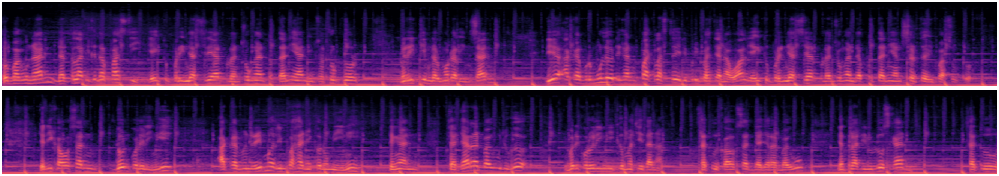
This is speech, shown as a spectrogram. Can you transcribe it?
pembangunan dan telah dikenal pasti iaitu perindustrian, pelancongan, pertanian, infrastruktur, maritim dan modal insan dia akan bermula dengan empat kluster yang diberi perhatian awal iaitu perindustrian, pelancongan dan pertanian serta infrastruktur. Jadi kawasan Don Kuala Linggi akan menerima limpahan ekonomi ini dengan jajaran baru juga daripada Kuala Linggi ke Masjid Tanah. Satu kawasan jajaran baru yang telah diluluskan satu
